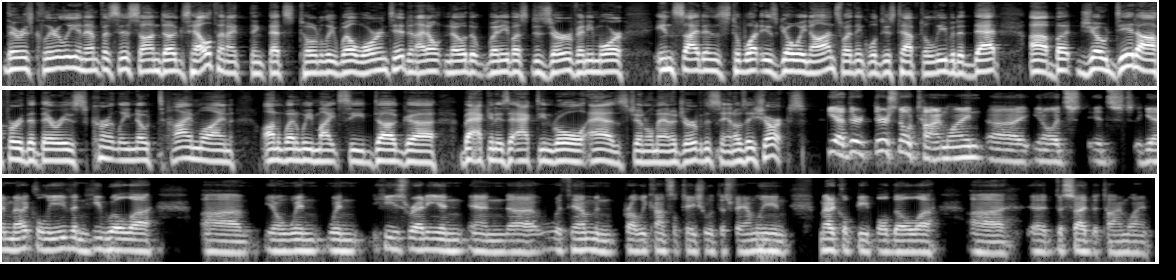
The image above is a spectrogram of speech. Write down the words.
there is clearly an emphasis on Doug's health, and I think that's totally well warranted. And I don't know that many of us deserve any more insight as to what is going on, so I think we'll just have to leave it at that. Uh, but Joe did offer that there is currently no timeline on when we might see Doug uh, back in his acting role as general manager of the San Jose Sharks. Yeah, there, there's no timeline. Uh, you know, it's it's again medical leave, and he will. Uh, you know, when when he's ready and and uh, with him and probably consultation with his family and medical people, they'll uh, uh, uh decide the timeline.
